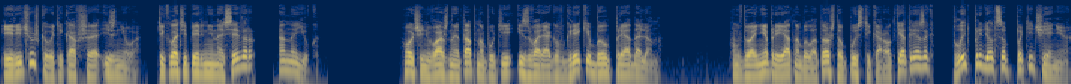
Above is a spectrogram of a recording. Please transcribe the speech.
И речушка, вытекавшая из него, текла теперь не на север, а на юг. Очень важный этап на пути из варяг в греки был преодолен. Вдвойне приятно было то, что пусть и короткий отрезок, плыть придется по течению,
